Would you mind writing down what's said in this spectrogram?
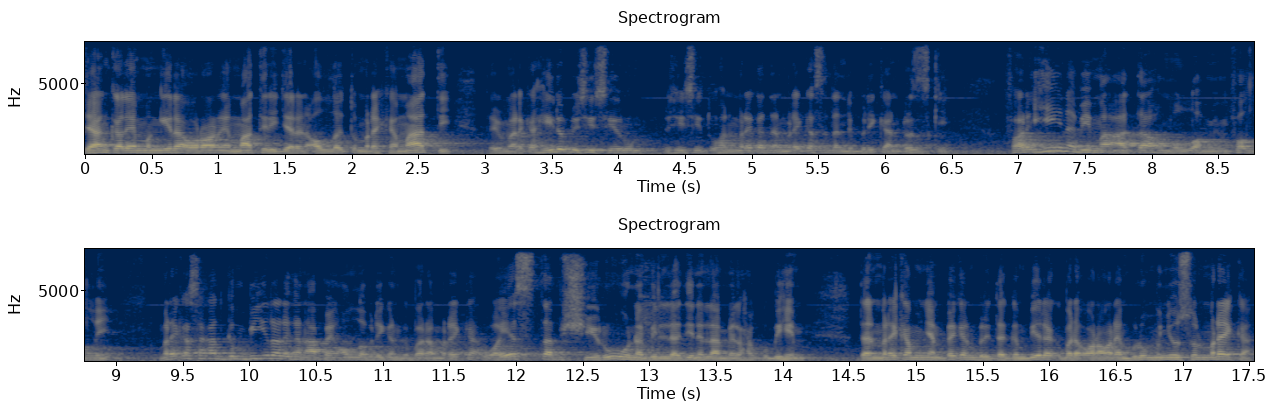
Jangan kalian mengira orang-orang yang mati di jalan Allah itu mereka mati, tapi mereka hidup di sisi di sisi Tuhan mereka dan mereka sedang diberikan rezeki. Farihina bima atahumullah min fadli. Mereka sangat gembira dengan apa yang Allah berikan kepada mereka. Wa yastabshiruna billadina lam yalhaqu bihim. Dan mereka menyampaikan berita gembira kepada orang-orang yang belum menyusul mereka.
